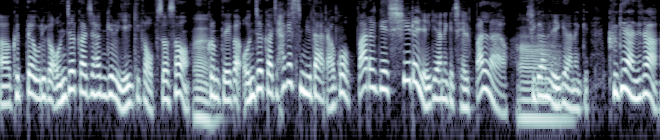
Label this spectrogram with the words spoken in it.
아, 그때 우리가 언제까지 하기로 얘기가 없어서 네. 그럼 내가 언제까지 하겠습니다라고 빠르게 시를 얘기하는 게 제일 빨라요. 아. 기간을 얘기하는 게 그게 아니라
